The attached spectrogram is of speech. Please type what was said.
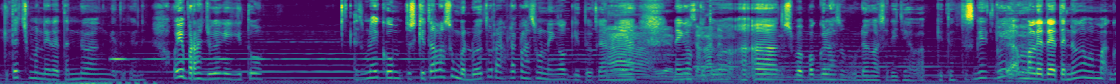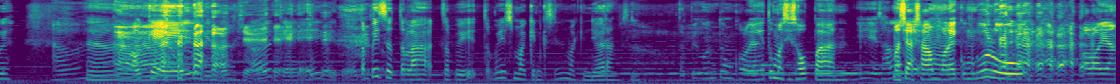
kita cuma liatin doang gitu kan. Oh iya pernah juga kayak gitu Assalamualaikum terus kita langsung berdua tuh refleks langsung nengok gitu kan ya Ah, iya, nengok biasa kan gitu eh, eh, terus bapak gue langsung udah nggak usah dijawab gitu terus gue, gue sama liatin doang sama mak gue Oh. Nah, oke gitu. Oke. Oke gitu. Tapi setelah tapi tapi semakin ke sini makin jarang sih. tapi untung kalau yang itu masih sopan Iya, salah masih ya. assalamualaikum dulu kalau yang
